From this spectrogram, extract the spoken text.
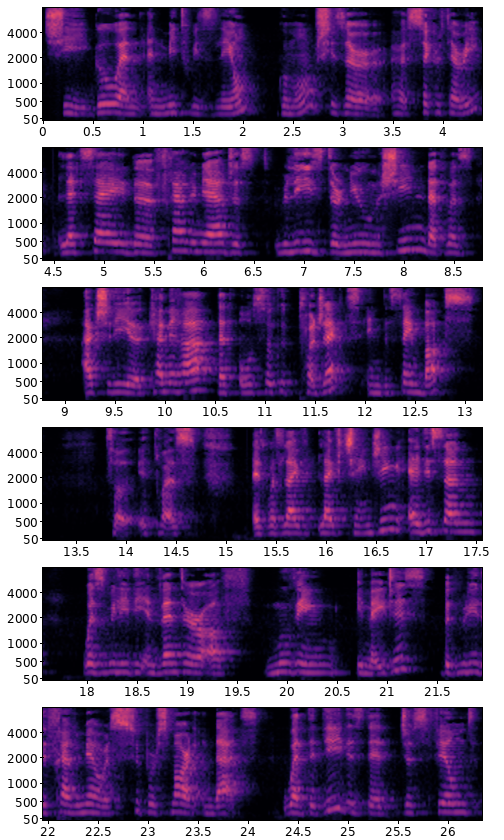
she go and and meet with Léon Gaumont. She's her, her secretary. Let's say the Frères Lumière just released their new machine that was actually a camera that also could project in the same box. So it was it was life life changing. Edison was really the inventor of moving images, but really the Frères Lumière was super smart on that. What they did is they just filmed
